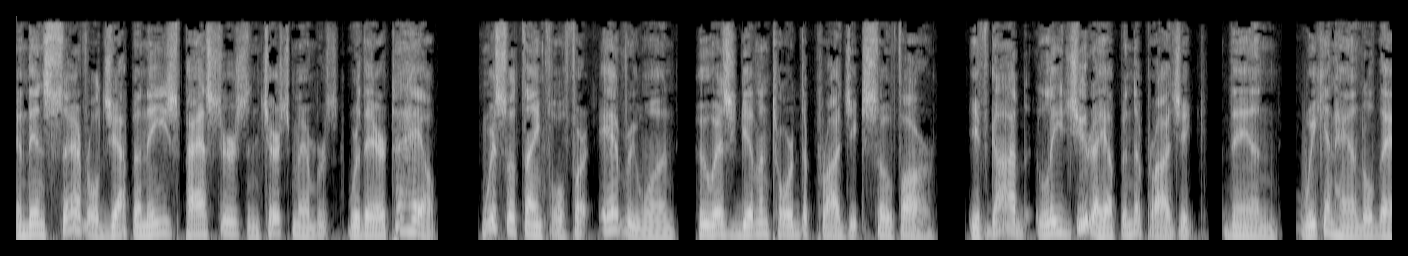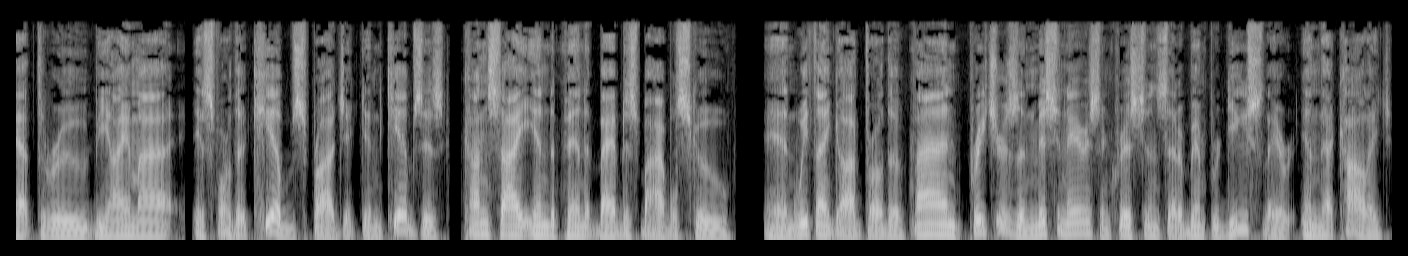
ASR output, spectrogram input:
and then several Japanese pastors and church members were there to help. We're so thankful for everyone who has given toward the project so far. If God leads you to help in the project, then we can handle that through BIMI is for the KIBS project. And KIBS is Kansai Independent Baptist Bible School. And we thank God for the fine preachers and missionaries and Christians that have been produced there in that college.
